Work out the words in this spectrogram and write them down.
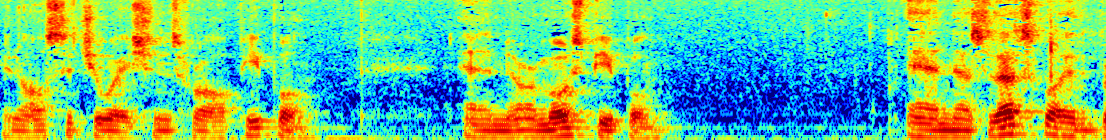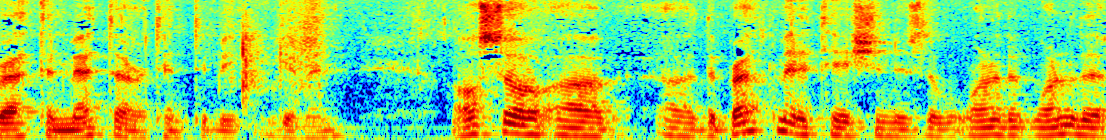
in all situations for all people, and or most people. And uh, so that's why the breath and metta are tend to be given. Also, uh, uh, the breath meditation is the, one of the one of the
